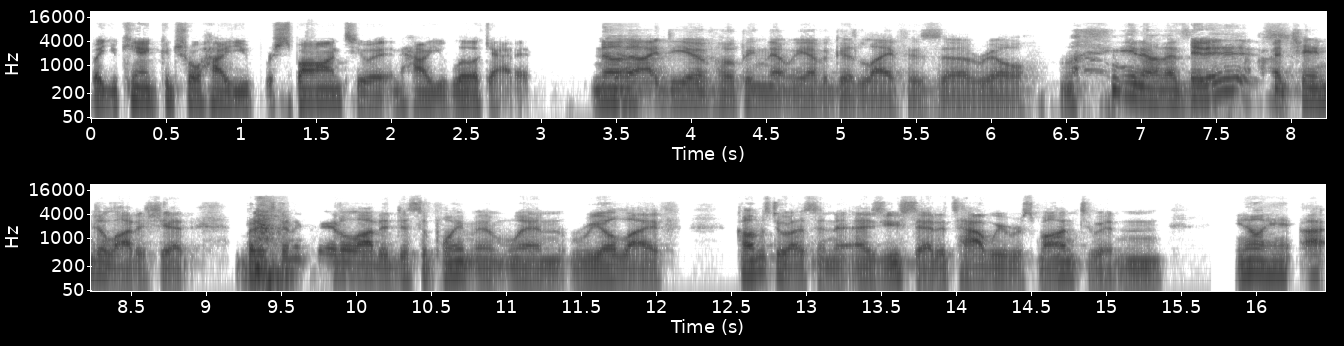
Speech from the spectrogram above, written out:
but you can't control how you respond to it and how you look at it No, Yeah. the idea of hoping that we have a good life is uh, real. you know, that's It is. going to change a lot of shit, but it's going to create a lot of disappointment when real life comes to us. And as you said, it's how we respond to it. And, you know, I,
